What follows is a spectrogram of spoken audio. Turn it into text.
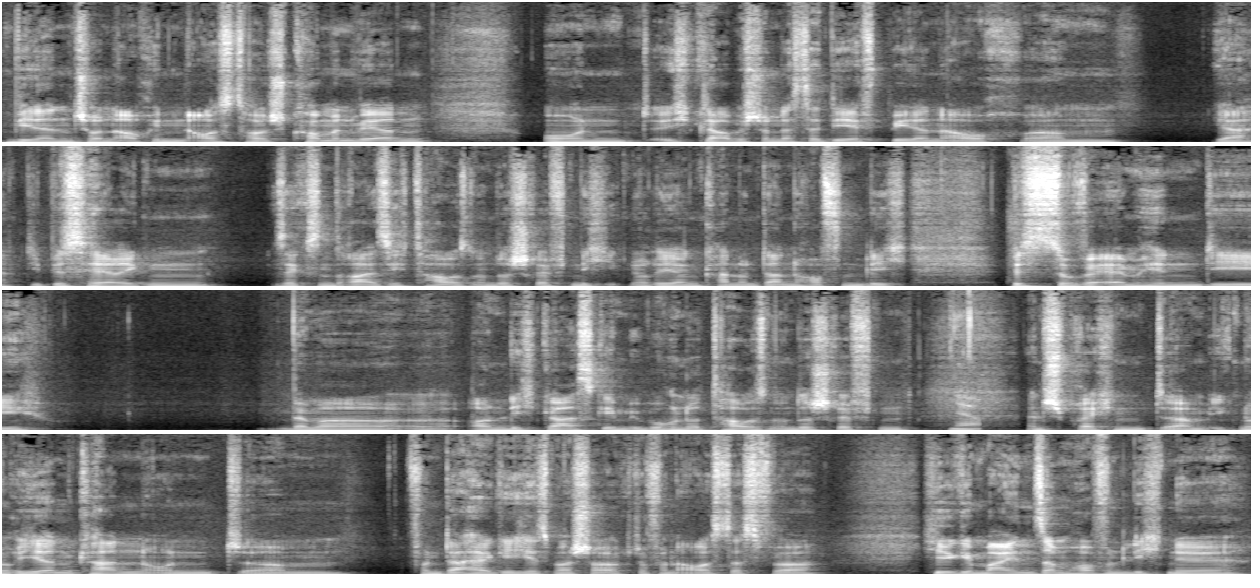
wir dann schon auch in den Austausch kommen werden. Und ich glaube schon, dass der DFB dann auch ähm, ja, die bisherigen 36.000 Unterschriften nicht ignorieren kann und dann hoffentlich bis zur WM hin die wenn wir äh, ordentlich Gas geben, über 100.000 Unterschriften ja. entsprechend ähm, ignorieren kann. Und ähm, von daher gehe ich jetzt mal stark davon aus, dass wir hier gemeinsam hoffentlich eine,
